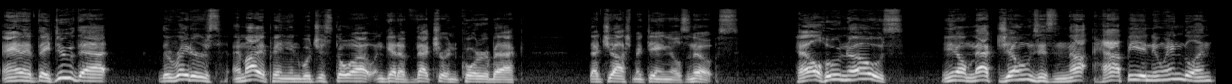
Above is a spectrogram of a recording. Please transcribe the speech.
And if they do that, the Raiders, in my opinion, would just go out and get a veteran quarterback that Josh McDaniels knows. Hell, who knows? You know, Mac Jones is not happy in New England.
